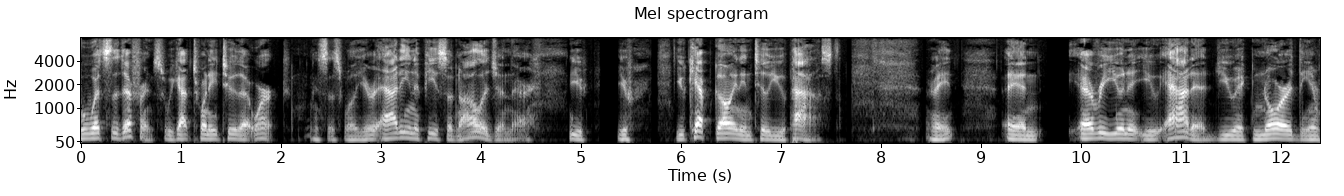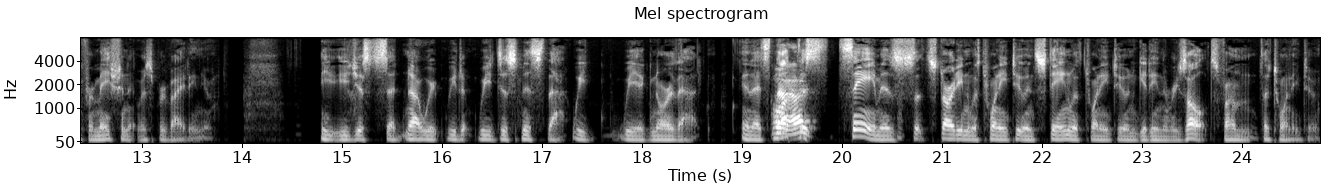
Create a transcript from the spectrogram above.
well, what's the difference? We got 22 that worked. He says, well, you're adding a piece of knowledge in there. You You you kept going until you passed, right? And every unit you added, you ignored the information it was providing you. You, you just said, no, we, we, we dismiss that. We, we ignore that. And it's oh, not the same as starting with 22 and staying with 22 and getting the results from the 22.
